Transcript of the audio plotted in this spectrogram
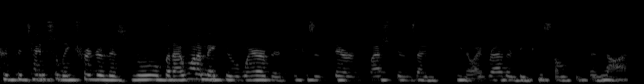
could potentially trigger this rule, but I want to make you aware of it because if there are questions, I, you know, I'd rather be consulted than not.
